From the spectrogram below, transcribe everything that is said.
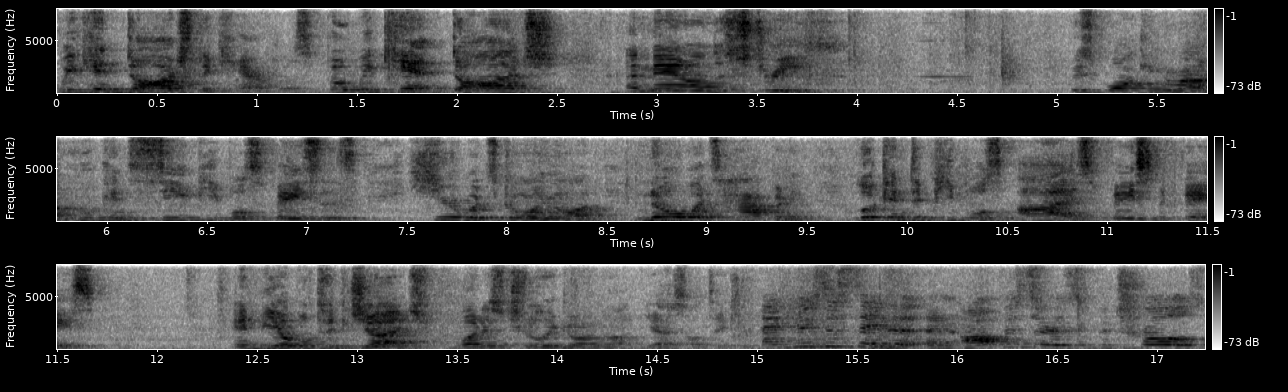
We can dodge the cameras, but we can't dodge a man on the street who's walking around, who can see people's faces, hear what's going on, know what's happening, look into people's eyes face to face, and be able to judge what is truly going on. Yes, I'll take it. And who's to say that an officer's patrols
